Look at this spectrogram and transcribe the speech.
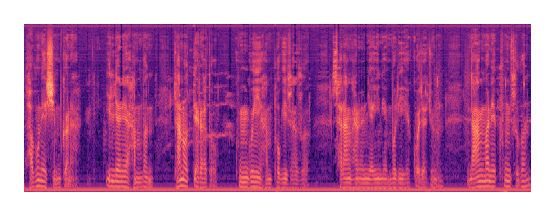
화분에 심거나 1년에 한 번 단오 때라도 궁궁이 한 포기 사서 사랑하는 여인의 머리에 꽂아주는 낭만의 풍습은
